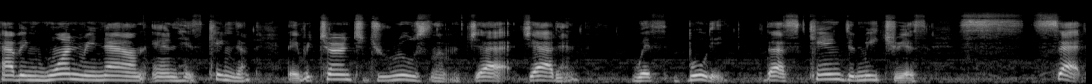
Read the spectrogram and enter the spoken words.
Having won renown in his kingdom, they returned to Jerusalem, Jadon, with booty. Thus, King Demetrius sat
